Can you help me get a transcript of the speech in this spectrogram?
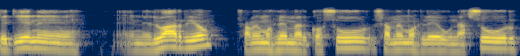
que tiene en el barrio, llamémosle Mercosur, llamémosle UNASUR,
